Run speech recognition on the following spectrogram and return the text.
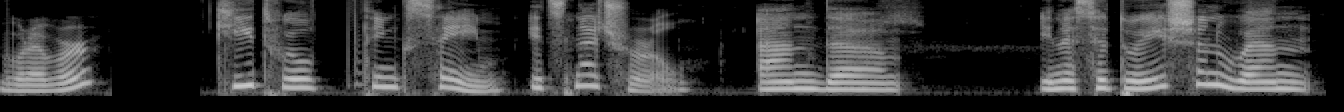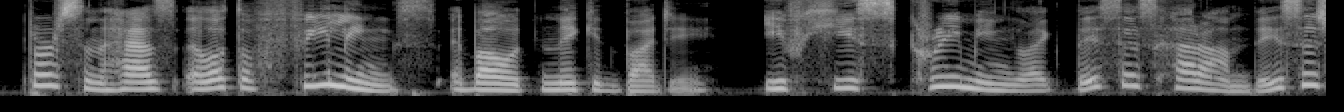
whatever, kid will think same. It's natural. And um, in a situation when person has a lot of feelings about naked body, if he's screaming like this is haram this is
